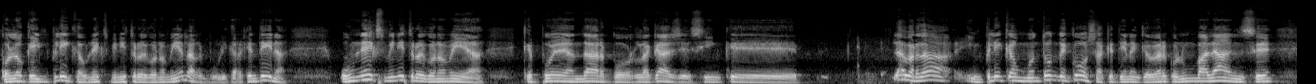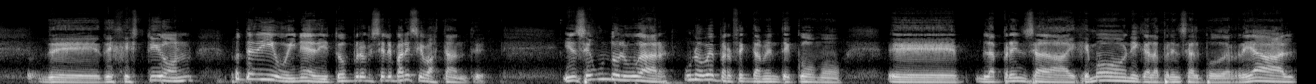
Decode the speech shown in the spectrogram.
con lo que implica un ex ministro de Economía en la República Argentina. Un ex ministro de Economía que puede andar por la calle sin que... La verdad, implica un montón de cosas que tienen que ver con un balance de, de gestión, no te digo inédito, pero que se le parece bastante. Y en segundo lugar, uno ve perfectamente cómo eh, la prensa hegemónica, la prensa del poder real,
